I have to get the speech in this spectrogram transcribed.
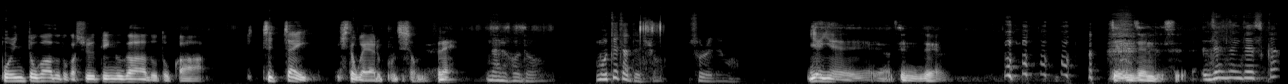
ポイントガードとかシューティングガードとか、ちっちゃい人がやるポジションですね。なるほど。モテたでしょ？それでも。いやいやいやいや、全然。全然です。全然ですか？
